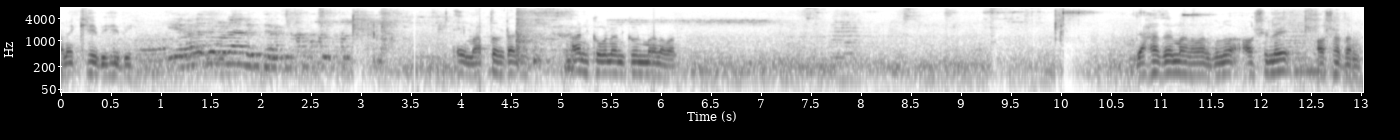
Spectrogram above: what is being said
অনেক হেভি হেভি এই মাতুলটা আনকমন আনকমন মালামাল। জাহাজের মালামালগুলো আসলে অসাধারণ।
